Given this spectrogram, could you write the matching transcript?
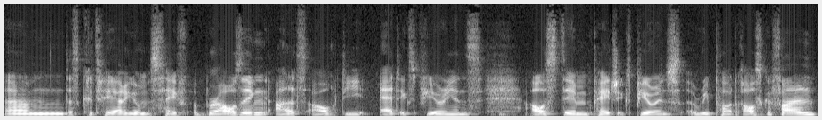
ähm, das Kriterium Safe Browsing als auch die Ad Experience aus dem Page Experience Report rausgefallen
